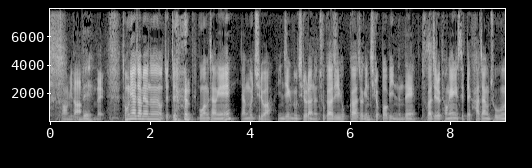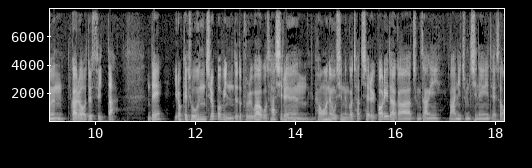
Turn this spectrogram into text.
죄송합니다. 네. 정리하자면은 어쨌든 공황장애, 약물 치료와 인지행동 치료라는 두 가지 효과적인 치료법이 있는데 두 가지를 병행했을 때 가장 좋은 효과를 얻을 수 있다. 근데 이렇게 좋은 치료법이 있는데도 불구하고 사실은 병원에 오시는 것 자체를 꺼리다가 증상이 많이 좀 진행이 돼서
